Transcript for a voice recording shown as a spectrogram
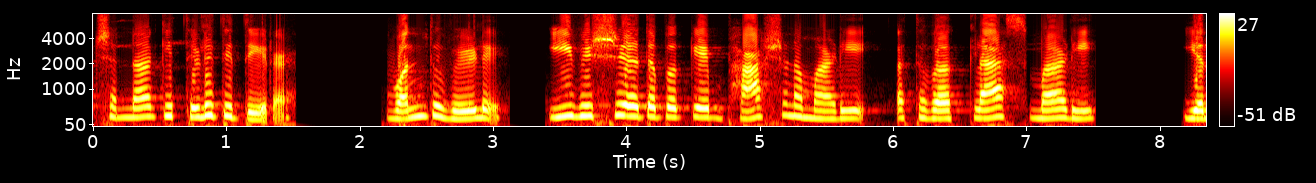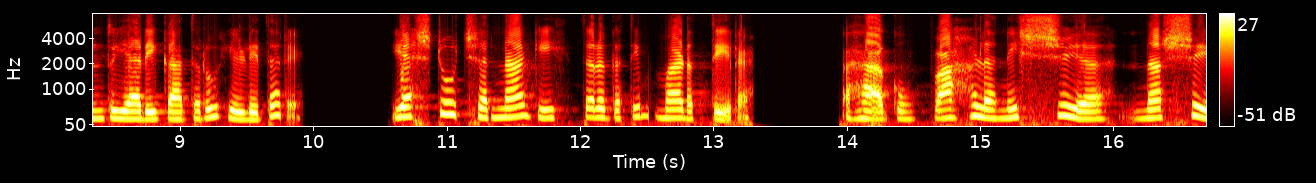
ಚೆನ್ನಾಗಿ ತಿಳಿದಿದ್ದೀರ? ಒಂದು ವೇಳೆ ಈ ವಿಷಯದ ಬಗ್ಗೆ ಭಾಷಣ ಮಾಡಿ ಅಥವಾ ಕ್ಲಾಸ್ ಮಾಡಿ ಎಂದು ಯಾರಿಗಾದರೂ ಹೇಳಿದರೆ ಎಷ್ಟು ಚೆನ್ನಾಗಿ ತರಗತಿ ಮಾಡುತ್ತೀರ. ಹಾಗೂ ಬಹಳ ನಿಶ್ಚಯ ನಶೆ,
